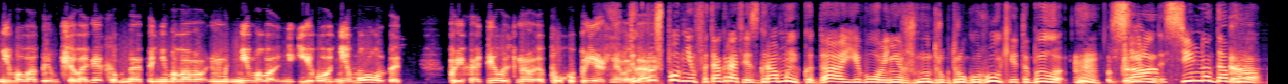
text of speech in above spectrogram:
не молодым человеком, но это не, мало, не мало, его не молодость приходилось на эпоху Брежнева. Так да? мы же помним фотографии с Громыко, да, его, они жмут друг другу руки, это было да, сильно, сильно давно. Да,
